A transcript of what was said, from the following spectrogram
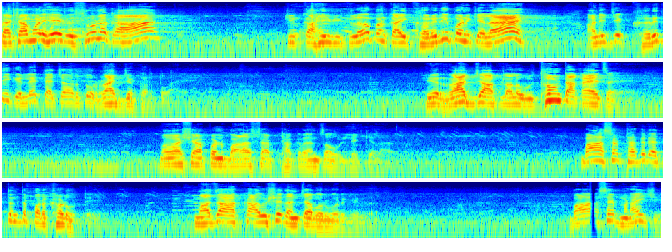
त्याच्यामुळे हे विसरू नका की काही विकलं पण काही खरेदी पण केलंय आणि जे खरेदी केलंय त्याच्यावर तो राज्य करतो आहे हे राज्य आपल्याला उलथवून टाकायचं आहे मगाशी आपण बाळासाहेब ठाकरेंचा उल्लेख केला. बाळासाहेब ठाकरे अत्यंत परखड होते. माझं अख्खं आयुष्य त्यांच्याबरोबर गेलं. बाळासाहेब म्हणायचे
